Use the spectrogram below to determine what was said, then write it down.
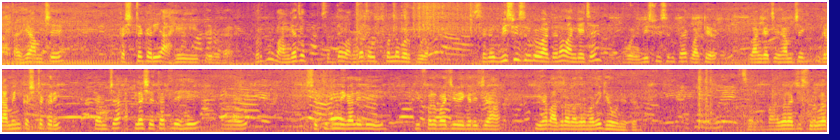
आता हे आमचे कष्टकरी आहे ते बघा. भरपूर वांग्याचं सध्या वांग्याचं उत्पन्न भरपूर आहे. सगळे वीस वीस रुपये वाटे ना वांग्याचे? होय वीस वीस रुपयात वाटे. वांग्याचे हे आमचे ग्रामीण कष्टकरी. ते आमच्या आपल्या शेतातले हे शेतीतून निघालेली ही फळभाजी वगैरे जी आहे ती ह्या बाजारा बाजारामध्ये घेऊन येतात. चला बाजाराची सुरुवात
